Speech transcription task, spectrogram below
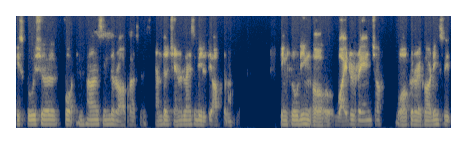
is crucial for enhancing the robustness and the generalizability of the model, including a wider range of vocal recordings with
